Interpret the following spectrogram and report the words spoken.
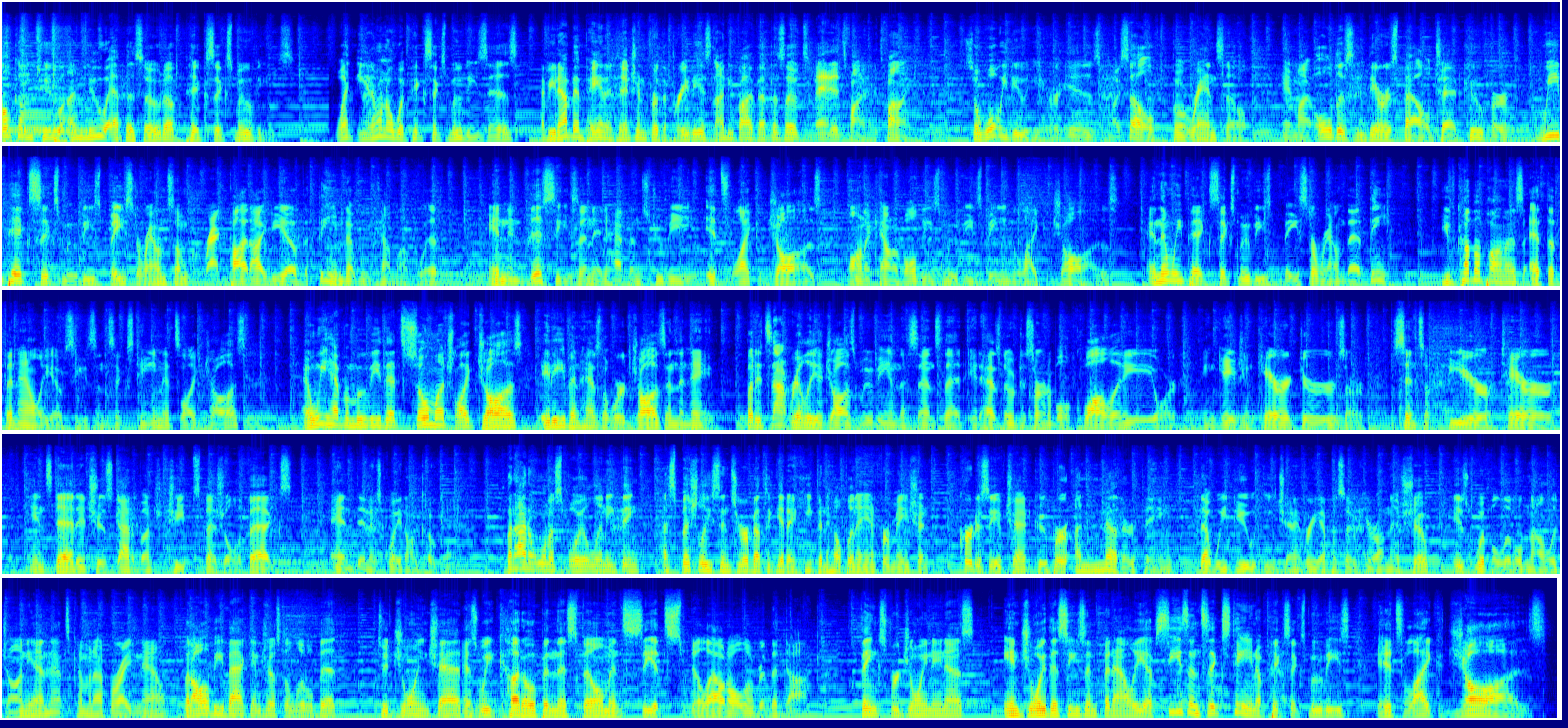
Welcome to a new episode of Pick Six Movies. What? You don't know what Pick Six Movies is? Have you not been paying attention for the previous 95 episodes? Eh, It's fine, it's fine. So, what we do here is myself, Bo Ransdell, and my oldest and dearest pal, Chad Cooper, we pick six movies based around some crackpot idea of a theme that we come up with. And in this season, it happens to be It's Like Jaws, on account of all these movies being like Jaws. And then we pick six movies based around that theme. You've come upon us at the finale of season 16, It's Like Jaws, and we have a movie that's so much like Jaws, it even has the word Jaws in the name. But it's not really a Jaws movie in the sense that it has no discernible quality or engaging characters or sense of fear or terror. Instead, it's just got a bunch of cheap special effects and Dennis Quaid on cocaine. But I don't want to spoil anything, especially since you're about to get a heap and helping of information courtesy of Chad Cooper. Another thing that we do each and every episode here on this show is whip a little knowledge on you, and that's coming up right now. But I'll be back in just a little bit to join Chad as we cut open this film and see it spill out all over the dock. Thanks for joining us. Enjoy the season finale of season 16 of Pick Six Movies. It's like Jaws.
